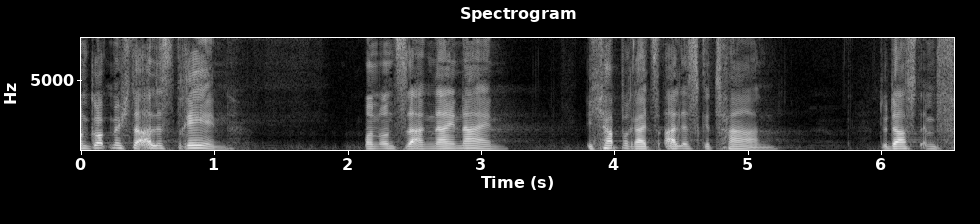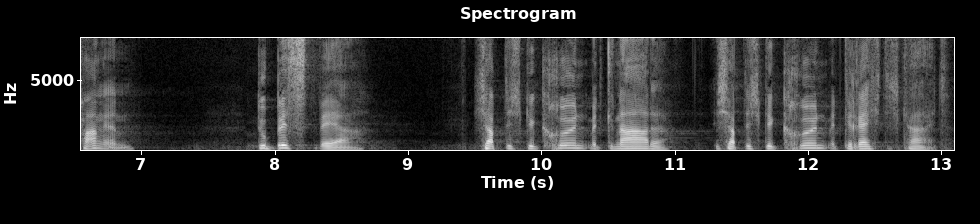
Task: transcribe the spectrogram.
Und Gott möchte alles drehen und uns sagen, nein, nein, ich habe bereits alles getan. Du darfst empfangen. Du bist wer. Ich habe dich gekrönt mit Gnade. Ich habe dich gekrönt mit Gerechtigkeit.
